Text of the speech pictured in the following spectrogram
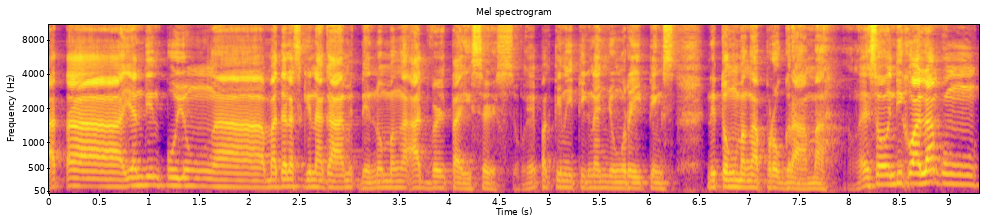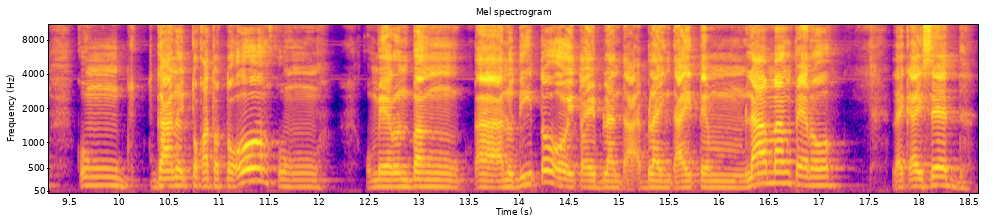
At ah, yan din po yung ah, madalas ginagamit din ng mga advertisers okay? Pag tinitingnan yung ratings nitong mga programa. Okay so hindi ko alam kung kung gaano ito katotoo kung kung meron bang ah, ano dito o ito ay blind blind item lamang pero like I said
